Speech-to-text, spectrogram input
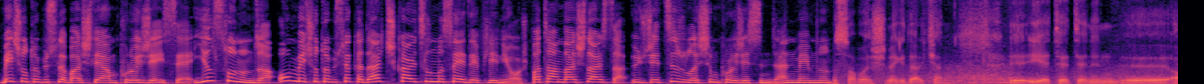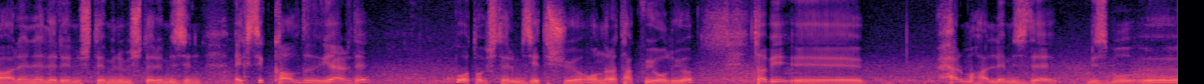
5 otobüsle başlayan proje ise yıl sonunda 15 otobüse kadar çıkartılması hedefleniyor. Vatandaşlarsa ücretsiz ulaşım projesinden memnun. Sabah işine giderken e, İETT'nin, e, ALN'lerin, işte minibüslerimizin eksik kaldığı yerde bu otobüslerimiz yetişiyor. Onlara takviye oluyor. Tabii e, her mahallemizde biz bu e,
